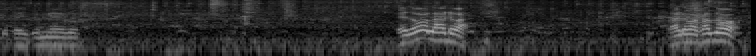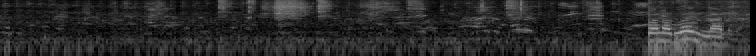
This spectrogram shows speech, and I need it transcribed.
બધા જમે હવે એ દો લાડવા લાડવા ખાધો ખાવાના જ હોય ને લાડવા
